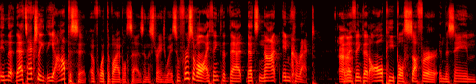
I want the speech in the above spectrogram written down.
in the that's actually the opposite of what the Bible says in a strange way. So first of all, I think that, that that's not incorrect. But I Uh-huh. think that all people suffer in the same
